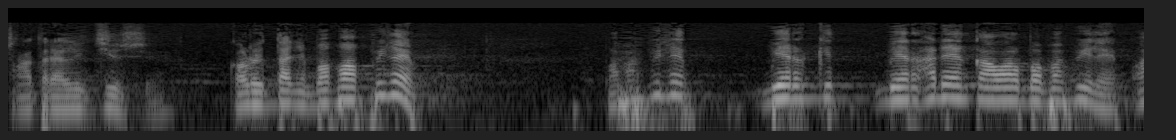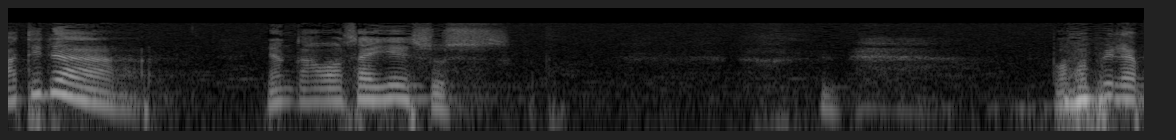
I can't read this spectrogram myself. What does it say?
sangat religius ya. Kalau ditanya Bapak Philip, Bapak Philip biar biar ada yang kawal Bapak Philip. Ah tidak, yang kawal saya Yesus. Bapak Philip,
